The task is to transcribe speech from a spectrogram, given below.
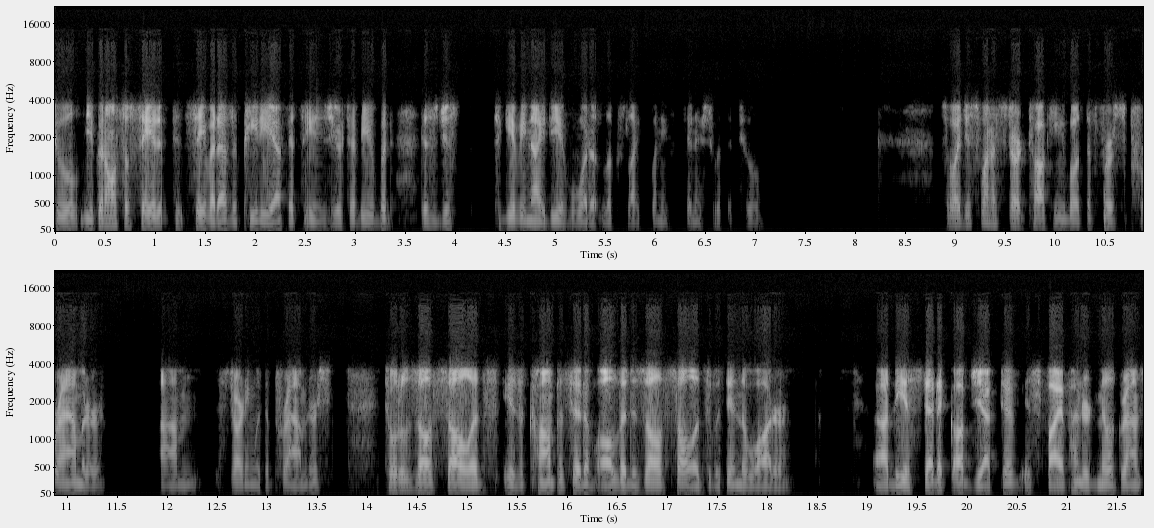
tool. You can also save it, save it as a PDF. It's easier to view, but this is just to give you an idea of what it looks like when you've finished with the tool. So I just want to start talking about the first parameter, um, starting with the parameters. Total dissolved solids is a composite of all the dissolved solids within the water. Uh, the aesthetic objective is 500 milligrams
